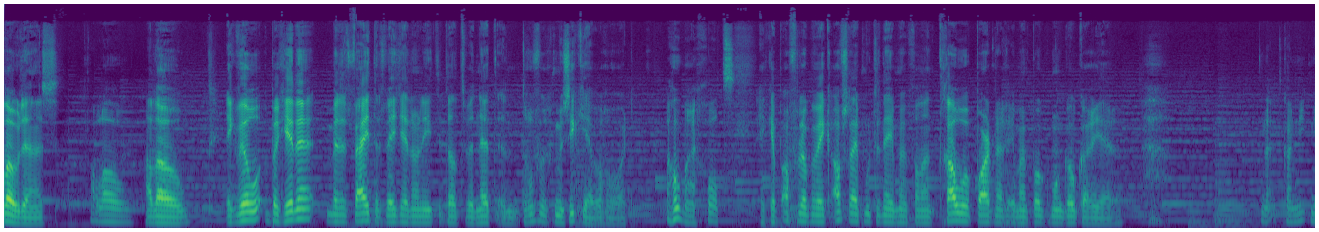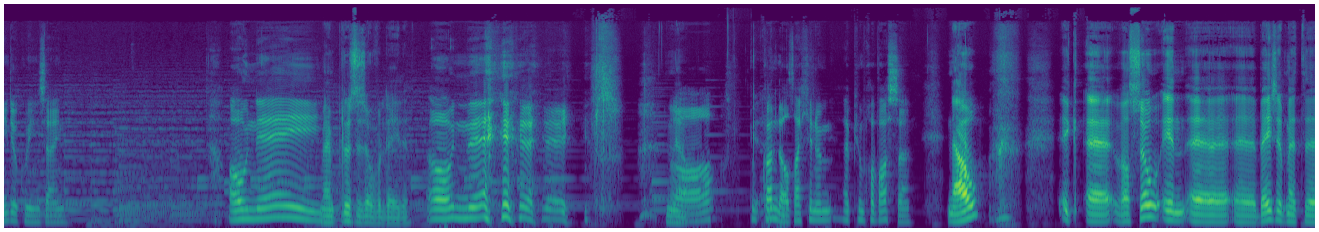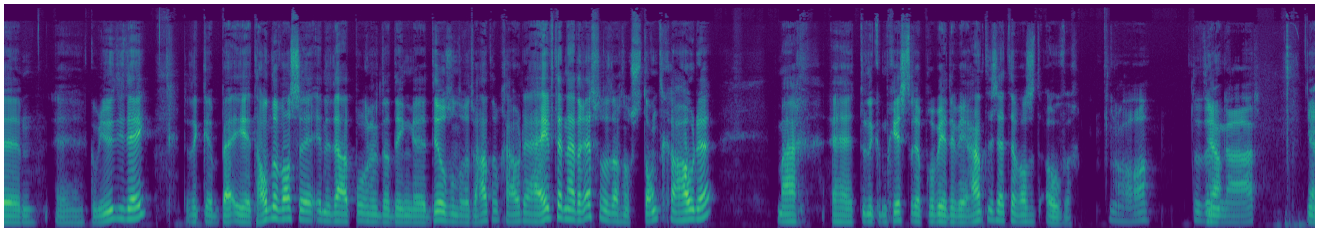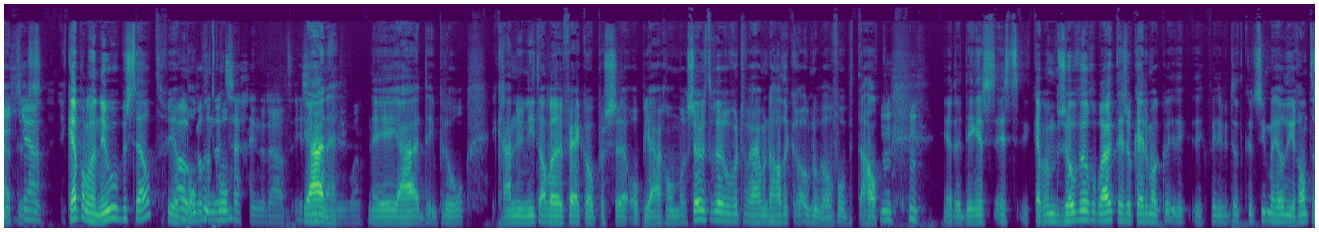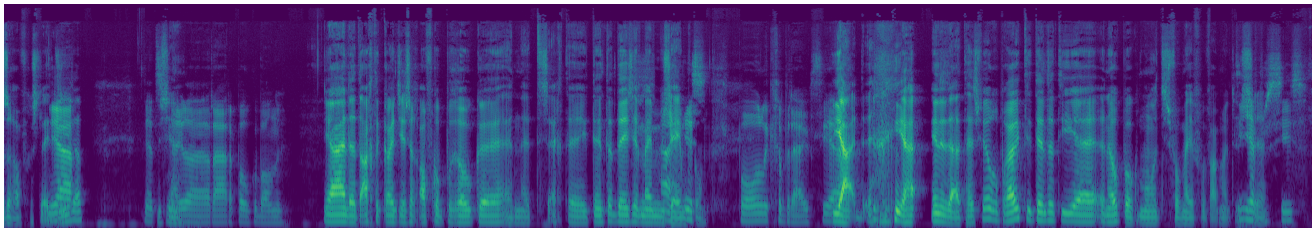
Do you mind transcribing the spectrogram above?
Hallo Dennis. Hallo. Hallo. Ik wil beginnen met het feit, dat weet jij nog niet, dat we net een droevig muziekje hebben gehoord. Oh mijn god. Ik heb afgelopen week afscheid moeten nemen van een trouwe partner in mijn Pokémon Go carrière. Nee, het kan niet Nidoqueen zijn. Oh nee. Mijn plus is overleden. Oh nee. Ja. Oh. Hoe kan dat? Had je hem, heb je hem gewassen? Nou, ik eh, was zo in, eh, eh, bezig met ehm, eh, Community Day. Dat ik bij het handen wassen inderdaad per dat ding deels onder het water heb gehouden. Hij heeft daarna de rest van de dag nog stand gehouden. Maar eh, toen ik hem gisteren probeerde weer aan te zetten, was het over. Oh, dat is Ja. naar. Ja, dus ik heb al een nieuwe besteld via oh, ik wilde net zeggen inderdaad. Is Ja, nee. een nieuwe? Nee, ja, ik bedoel, ik ga nu niet alle verkopers eh, opjagen om er 70 euro voor te vragen, maar daar had ik er ook nog wel voor betaald. Ja, dat ding is, is, ik heb hem zoveel gebruikt, hij is ook helemaal, ik, ik, weet niet of je dat kunt zien, maar heel die rand is eraf gesleten. Ja. Zie je dat? Ja, het is Dus een ja. hele rare pokeball nu. Ja, en dat achterkantje is er afgebroken en het is echt, eh, ik denk dat deze in mijn museum komt. Behoorlijk gebruikt. Ja. Ja, ja, inderdaad, hij is veel gebruikt. Ik denk dat hij eh, een hoop Pokémonnetjes voor me heeft vervangen. Dus, ja, eh, precies.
